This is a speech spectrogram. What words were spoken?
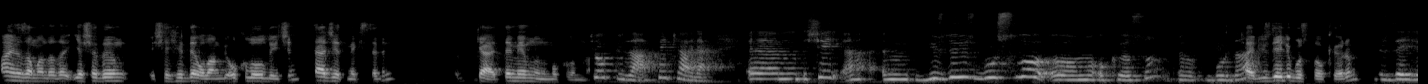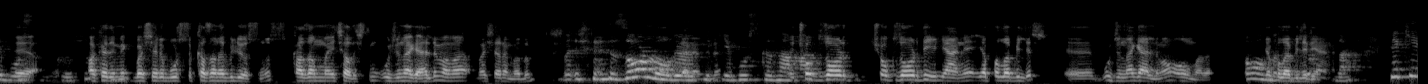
Aynı zamanda da yaşadığım şehirde olan bir okul olduğu için tercih etmek istedim. Gayet de memnunum okulumdan. Çok güzel, pekala. Şey em, yüzde yüz burslu e, mu okuyorsun e, burada? Hayır, %50 burslu okuyorum. Yüzde elli burslu Ee, okuyorsun. Akademik başarı bursu kazanabiliyorsunuz. Kazanmaya çalıştım. Ucuna geldim ama başaramadım. Zor mu oluyor Önemli. peki burs E, kazanmak? çok zor çok zor değil yani yapılabilir. E, ucuna geldim ama olmadı. Olmadı, Yapılabilir yani. güzel. Peki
